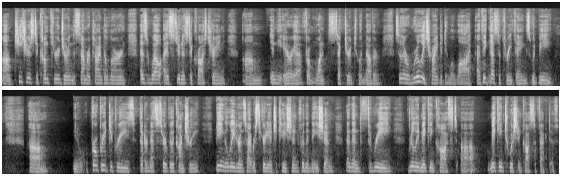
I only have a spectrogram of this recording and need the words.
um, teachers to come through during the summertime to learn, as well as students to cross train um, in the area from one sector to another. So they're really trying to do a lot. I think that's the three things would be um, you know, appropriate degrees that are necessary for the country, being a leader in cybersecurity education for the nation, and then three, really making cost, uh, making tuition cost effective.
